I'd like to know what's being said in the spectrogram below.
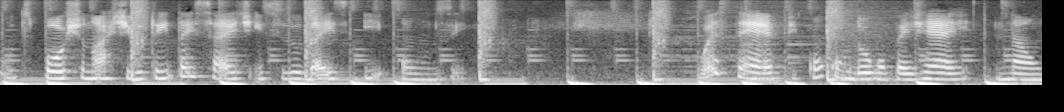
o disposto no artigo 37, inciso 10 e 11. O STF concordou com o PGR? Não.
